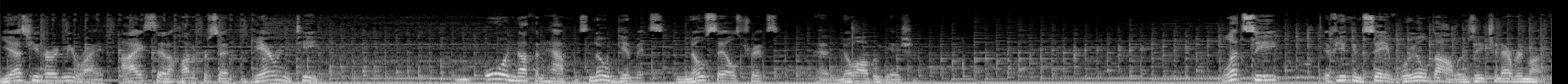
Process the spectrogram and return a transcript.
Yes, you heard me right. I said 100% guarantee. Or nothing happens. No gimmicks, no sales tricks, and no obligation. Let's see if you can save real dollars each and every month.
